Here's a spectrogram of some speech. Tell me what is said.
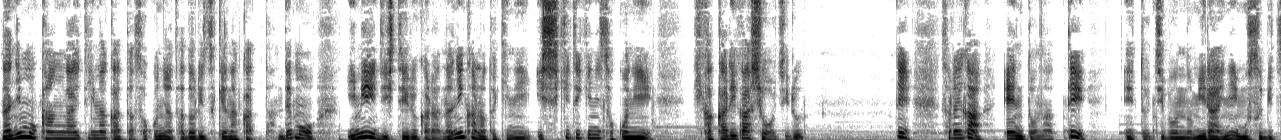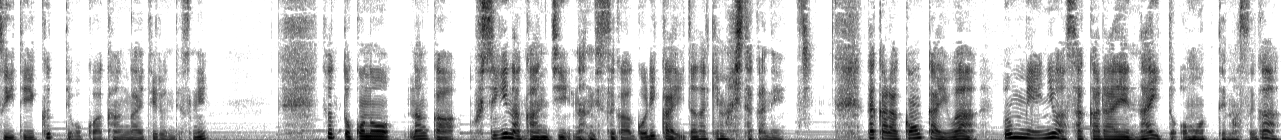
何も考えていなかったそこにはたどり着けなかった。でも、イメージしているから何かの時に意識的にそこに引っかかりが生じる。で、それが縁となって、えっと、自分の未来に結びついていくって僕は考えてるんですね。ちょっとこの、なんか、不思議な感じなんですが、ご理解いただけましたかね？だから今回は、運命には逆らえないと思ってますが、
